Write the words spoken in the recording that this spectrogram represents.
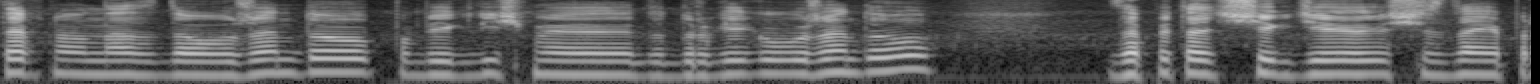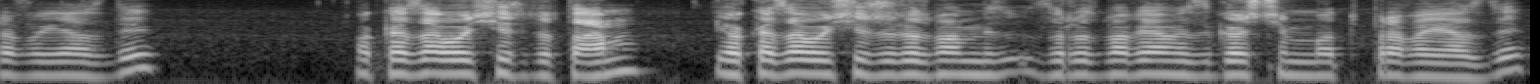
tepnął nas do urzędu, pobiegliśmy do drugiego urzędu, zapytać się, gdzie się zdaje prawo jazdy. Okazało się, że to tam. I okazało się, że rozmawiamy, rozmawiamy z gościem od prawa jazdy.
